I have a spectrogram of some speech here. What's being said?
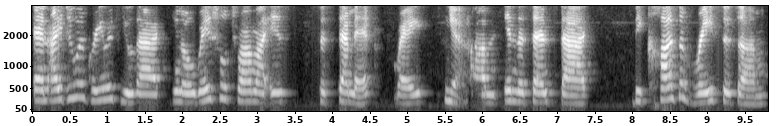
and i do agree with you that you know racial trauma is systemic right? Yeah. Um, in the sense that because of racism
